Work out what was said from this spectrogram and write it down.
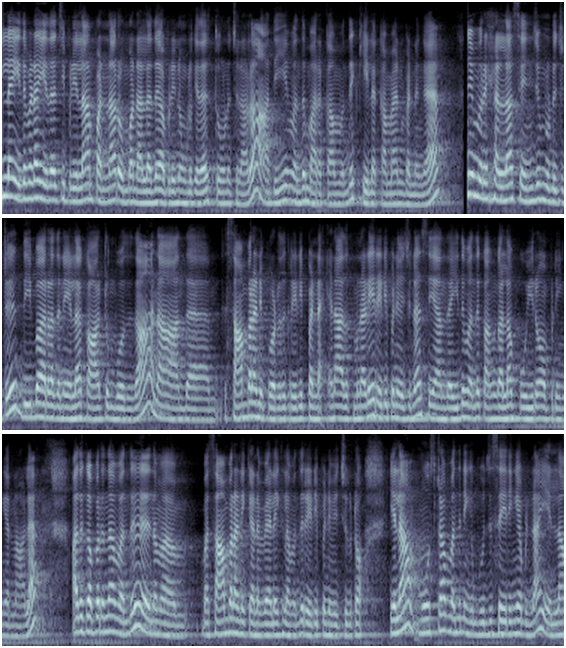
இல்லை இதை விட ஏதாச்சும் இப்படிலாம் பண்ணால் ரொம்ப நல்லது அப்படின்னு உங்களுக்கு ஏதாச்சும் தோணுச்சுனாலும் அதையும் வந்து மறக்காமல் வந்து கீழே கமெண்ட் பண்ணுங்கள் பூஜை முறைகள்லாம் செஞ்சு முடிச்சுட்டு தீபாராதனையெல்லாம் காட்டும்போது தான் நான் அந்த சாம்பிராணி போடுறதுக்கு ரெடி பண்ணேன். ஏன்னா அதுக்கு முன்னாடியே ரெடி பண்ணி வச்சுன்னா சி- அந்த இது வந்து கங்கெல்லாம் போயிடும் அப்படிங்கிறனால அதுக்கப்புறம் தான் வந்து நம்ம சாம்பிராணிக்கான வேலைகளை வந்து ரெடி பண்ணி வச்சுக்கிட்டோம். எல்லாம் மோஸ்ட்டாக வந்து நீங்கள் பூஜை செய்கிறீங்க அப்படின்னா எல்லா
